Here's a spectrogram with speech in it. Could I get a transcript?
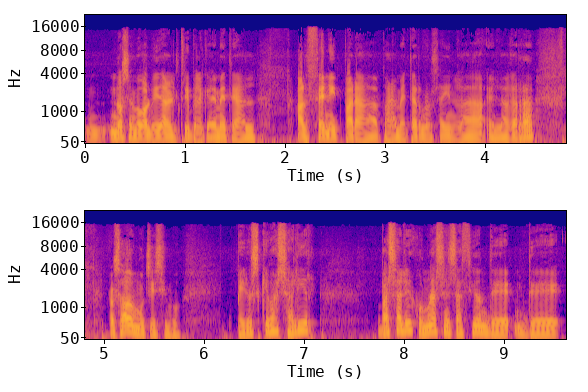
No se me va a olvidar el triple que le mete al, al Zenit para, para meternos ahí en la, en la guerra. Nos ha dado muchísimo. Pero es que va a salir, va a salir con una sensación de, de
